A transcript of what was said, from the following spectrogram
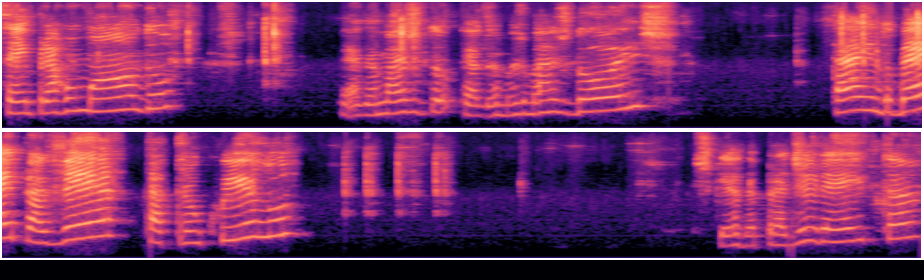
sempre arrumando. Pega mais do... Pegamos mais dois. Tá indo bem para ver? Tá tranquilo? Esquerda para direita.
